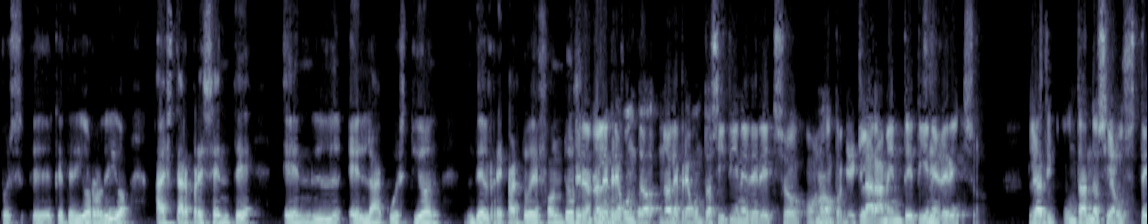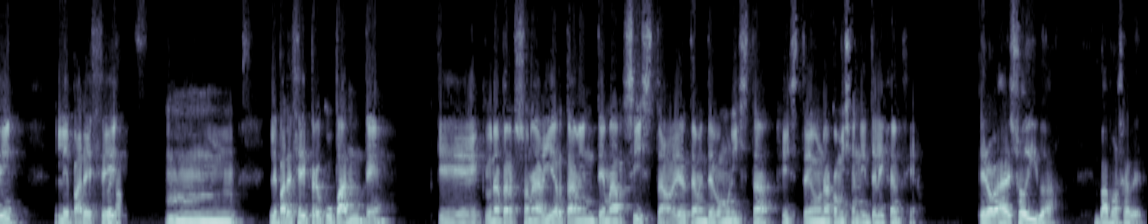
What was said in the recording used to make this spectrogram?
pues, eh, ¿qué te digo, Rodrigo?, a estar presente en, la cuestión del reparto de fondos. Pero no le pregunto, no le pregunto si tiene derecho o no, porque claramente tiene derecho. Le estoy preguntando si a usted le parece, mm, le parece preocupante que, una persona abiertamente marxista o abiertamente comunista esté en una comisión de inteligencia. Pero a eso iba. Vamos a ver,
